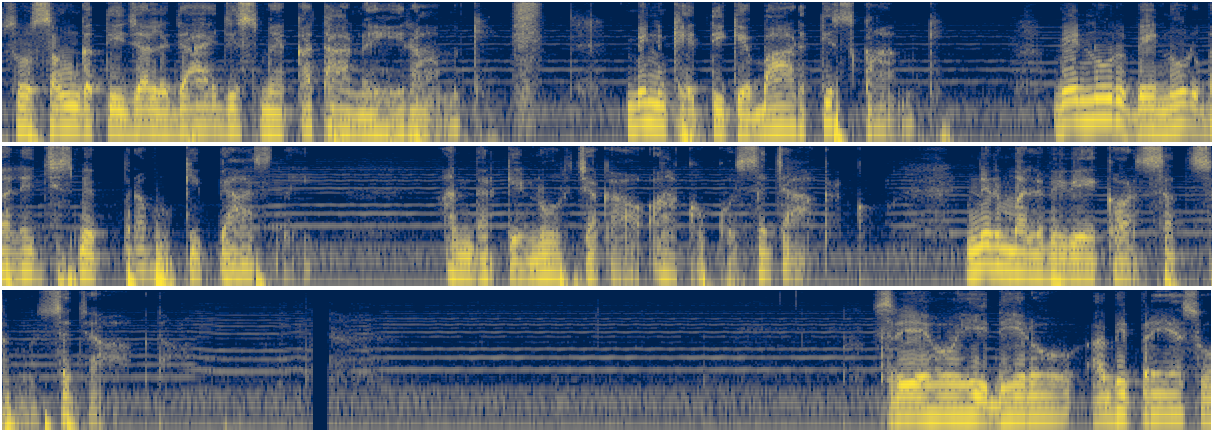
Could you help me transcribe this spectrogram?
सो संगति जल जाए जिसमें कथा नहीं राम की। बिन खेती के बाढ़ किस काम की? वे नूर बेनूर भले, जिसमें प्रभु की प्यास नहीं, अंदर के नूर जगाओ, आँखों को सजाग रखो। निर्मल विवेक और सत्संग सजाग श्रेय हो ही धीरो, अभिप्रेयसो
